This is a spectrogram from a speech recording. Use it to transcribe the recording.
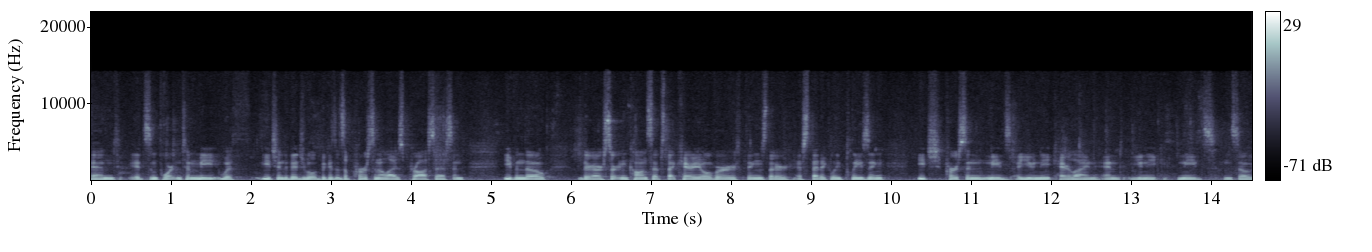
and it's important to meet with each individual because it's a personalized process. And even though there are certain concepts that carry over, things that are aesthetically pleasing, each person needs a unique hairline and unique needs. And so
